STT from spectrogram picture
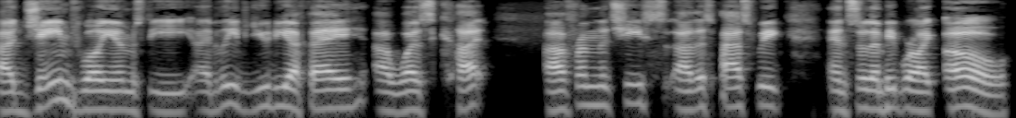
Uh, James Williams, the I believe UDFA uh, was cut uh, from the Chiefs uh, this past week, and so then people were like, "Oh,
